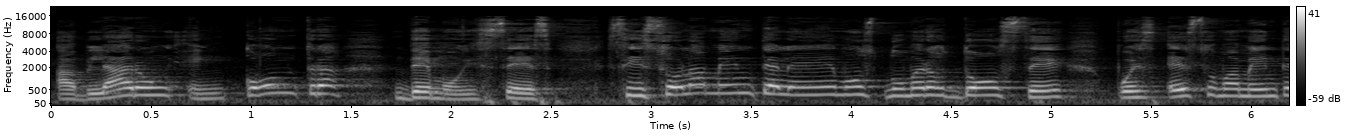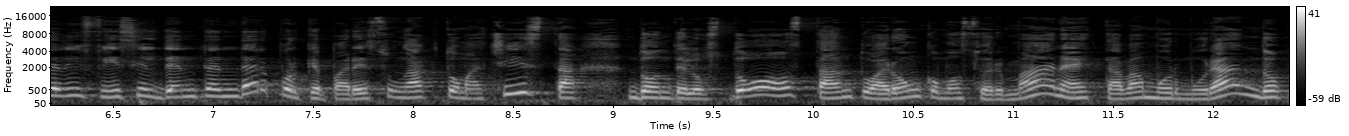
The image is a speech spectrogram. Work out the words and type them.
hablaron en contra de Moisés. Si solamente leemos números 12, pues es sumamente difícil de entender porque parece un acto machista donde los dos, tanto Aarón como su hermana, estaban murmurando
